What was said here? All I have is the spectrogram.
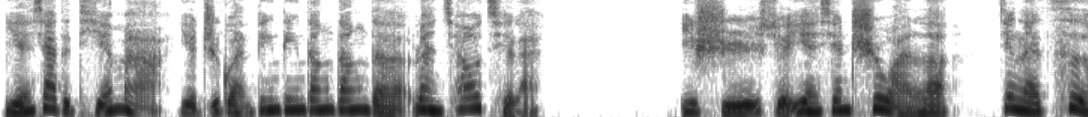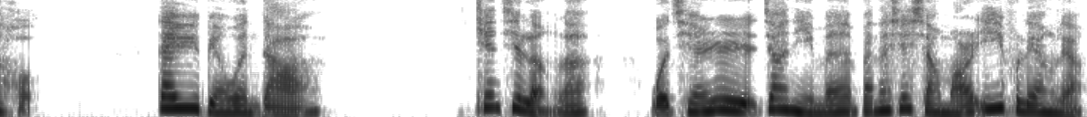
檐下的铁马也只管叮叮当当的乱敲起来。一时，雪雁先吃完了，进来伺候。黛玉便问道：“天气冷了，我前日叫你们把那些小毛衣服晾晾，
